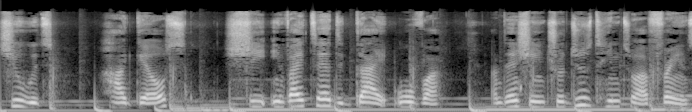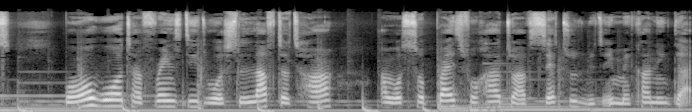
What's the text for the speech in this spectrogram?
chill with her girls, she invited the guy over and then she introduced him to her friends. But all what her friends did was laughed at her and was surprised for her to have settled with a mechanic guy.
